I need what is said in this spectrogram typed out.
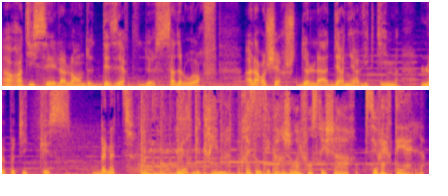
à ratisser la lande déserte de Saddleworth à la recherche de la dernière victime, le petit Kiss Bennett. L'heure du crime, présenté par Jean-Alphonse Richard sur RTL.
